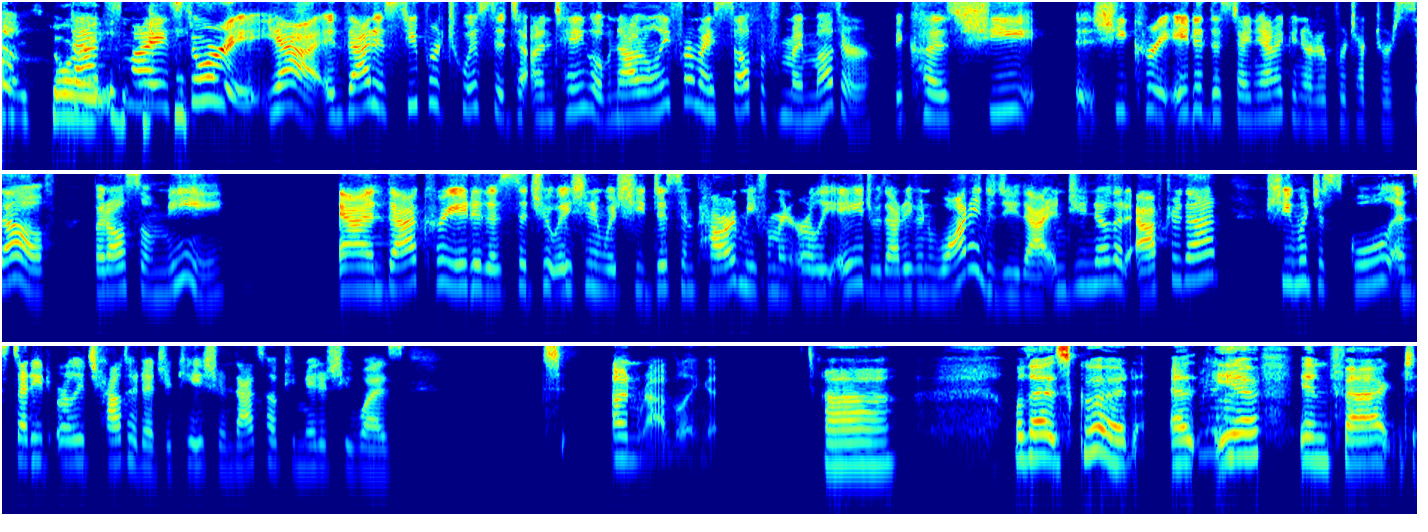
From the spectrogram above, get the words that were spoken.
my story." that's my story. Yeah, and that is super twisted to untangle, not only for myself but for my mother, because she she created this dynamic in order to protect herself, but also me. And that created a situation in which she disempowered me from an early age without even wanting to do that. And do you know that after that, she went to school and studied early childhood education. That's how committed she was to unraveling it. Ah, uh, well, that's good. Uh, yeah. If, in fact,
